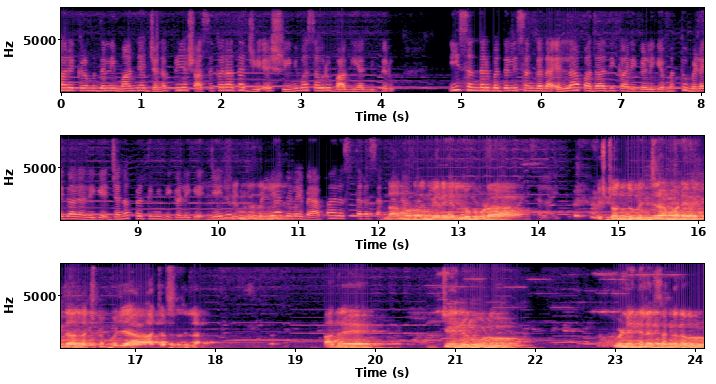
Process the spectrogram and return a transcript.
ಕಾರ್ಯಕ್ರಮದಲ್ಲಿ ಮಾನ್ಯ ಜನಪ್ರಿಯ ಶಾಸಕರಾದ ಜಿಎಸ್ ಶ್ರೀನಿವಾಸ್ ಅವರು ಭಾಗಿಯಾಗಿದ್ದರು. ಈ ಸಂದರ್ಭದಲ್ಲಿ ಸಂಘದ ಎಲ್ಲಾ ಪದಾಧಿಕಾರಿಗಳಿಗೆ ಮತ್ತು ಬೆಳೆಗಾರರಿಗೆ ಜನಪ್ರತಿನಿಧಿಗಳಿಗೆ ಜೇನುಗೂಡು ವಿಳ್ಯದೆಲೆ ವ್ಯಾಪಾರಸ್ಥರ ಸಂಘದ ಇಷ್ಟೊಂದು ವಿಜೃಂಭಣೆಯಿಂದ ಲಕ್ಷ್ಮೀ ಪೂಜೆ ಆಚರಿಸೋದಿಲ್ಲ. ಆದರೆ ಜೇನುಗೂಡು ವಿಳ್ಯದೆಲೆ ಸಂಘದವರು.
